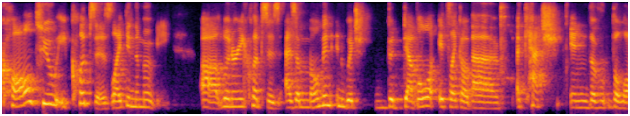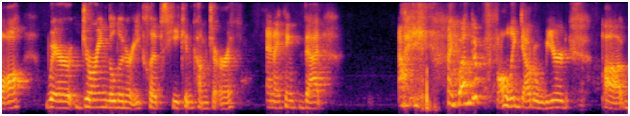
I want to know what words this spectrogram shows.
call to eclipses like in the movie uh, lunar eclipses as a moment in which the devil it's like a, a, a catch in the the law where during the lunar eclipse he can come to earth. And i think that i i wound up falling down a weird uh,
